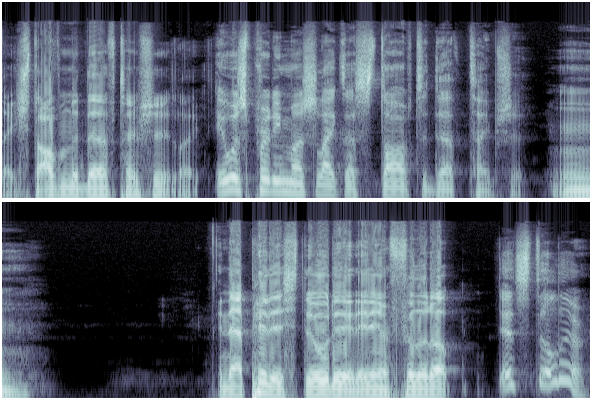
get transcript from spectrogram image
like starve them to death type shit, like. it was pretty much like a starve to death type shit. Mm. And that pit is still there. They didn't fill it up. It's still there.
